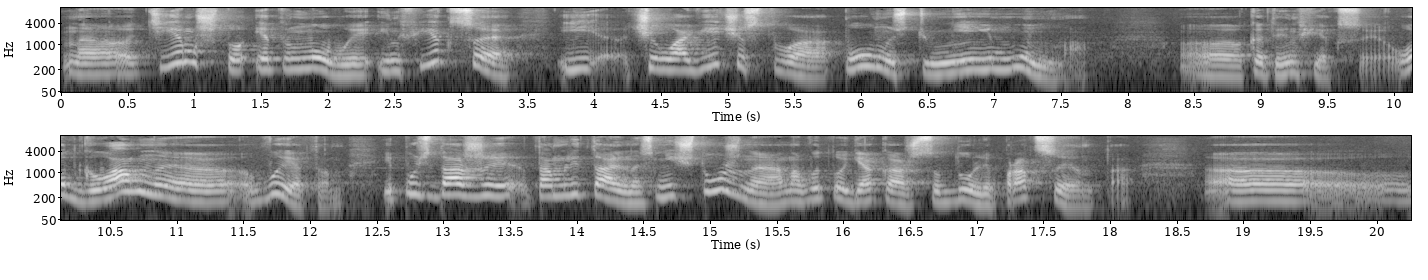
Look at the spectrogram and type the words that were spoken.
Э, тем, что это новая инфекция, и человечество полностью не иммунно. Э, к этой инфекции. Вот главное в этом. И пусть даже там летальность ничтожная, она в итоге окажется доли процента. Э,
